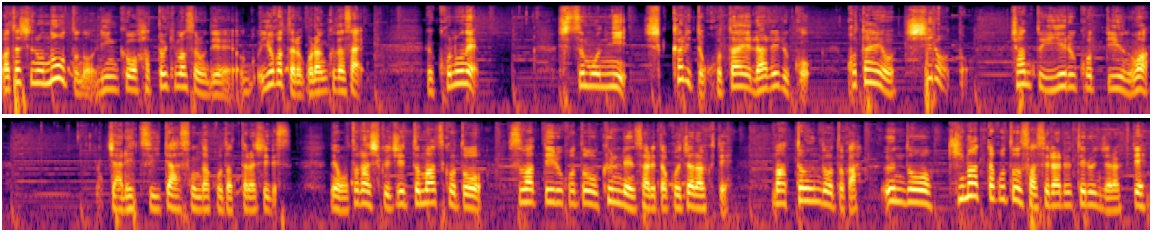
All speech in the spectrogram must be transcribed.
私のノートのリンクを貼っておきますのでよかったらご覧ください。このね質問にしっかりと答えられる子答えをしろとちゃんと言える子っていうのはじゃれついて遊んだ子だったらしいです。ね、おとなしくじっと待つことを座っていることを訓練された子じゃなくてマット運動とか運動を決まったことをさせられてるんじゃなくて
